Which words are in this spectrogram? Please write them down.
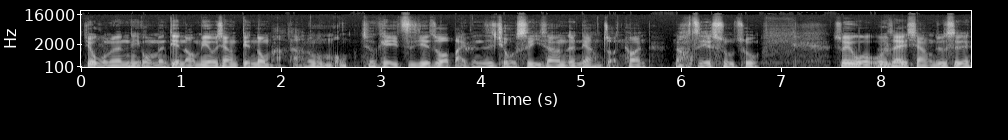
就我们我们电脑没有像电动马达那么猛，就可以直接做到百分之九十以上的能量转换，然后直接输出。所以我我在想，就是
